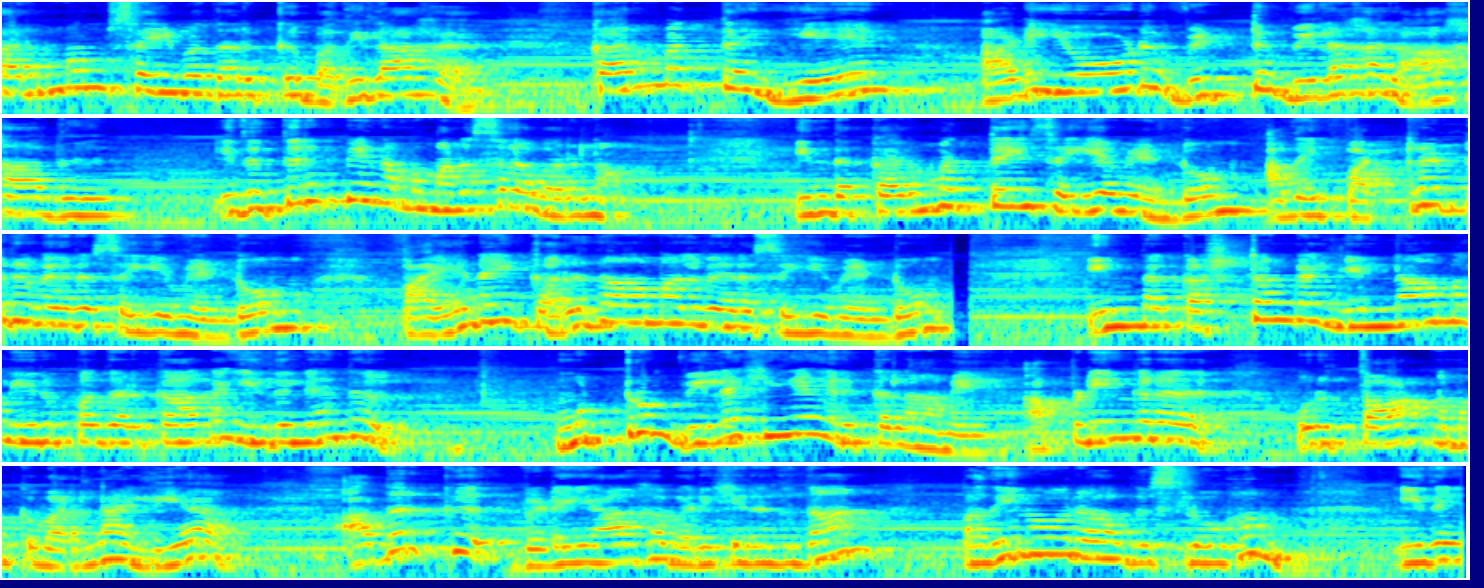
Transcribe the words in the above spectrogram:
கர்மம் செய்வதற்கு பதிலாக கர்மத்தை ஏன் அடியோடு விட்டு விலகல் ஆகாது இது திருப்பி நம்ம மனசுல வரலாம். இந்த கர்மத்தை செய்ய வேண்டும் அதை பற்றற்று வேற செய்ய வேண்டும் பயனை கருதாமல் வேற செய்ய வேண்டும். இந்த கஷ்டங்கள் இல்லாமல் இருப்பதற்காக இதுலேருந்து முற்றும் விலகியே இருக்கலாமே அப்படிங்கிற ஒரு தாட் நமக்கு வரலாம் இல்லையா? அதற்கு விடையாக வருகிறது தான் பதினோராவது ஸ்லோகம். இதை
